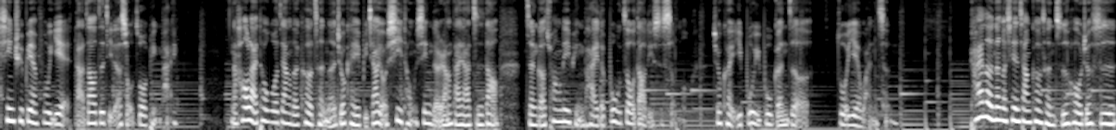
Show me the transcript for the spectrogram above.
兴趣变副业，打造自己的手作品牌。那后来透过这样的课程呢，就可以比较有系统性的让大家知道整个创立品牌的步骤到底是什么，就可以一步一步跟着作业完成。开了那个线上课程之后，就是。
